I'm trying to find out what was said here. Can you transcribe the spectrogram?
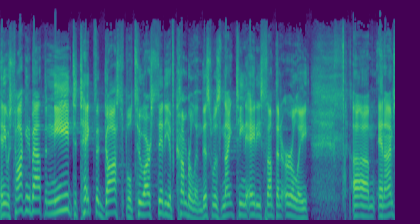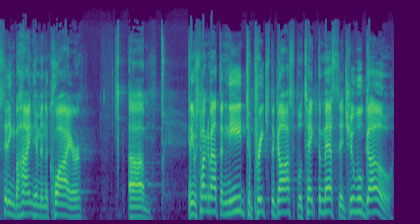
And he was talking about the need to take the gospel to our city of Cumberland. This was 1980 something early. Um, and I'm sitting behind him in the choir. Um, and he was talking about the need to preach the gospel, take the message, who will go?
